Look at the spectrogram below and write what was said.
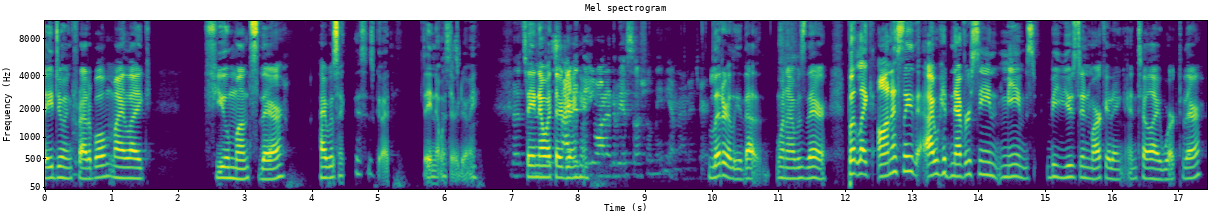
They do incredible. My like few months there, I was like, this is good. They know what they're doing. That's They when know what they're doing That you wanted to be a social media manager. Literally that when I was there. But like honestly, I had never seen memes be used in marketing until I worked there,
